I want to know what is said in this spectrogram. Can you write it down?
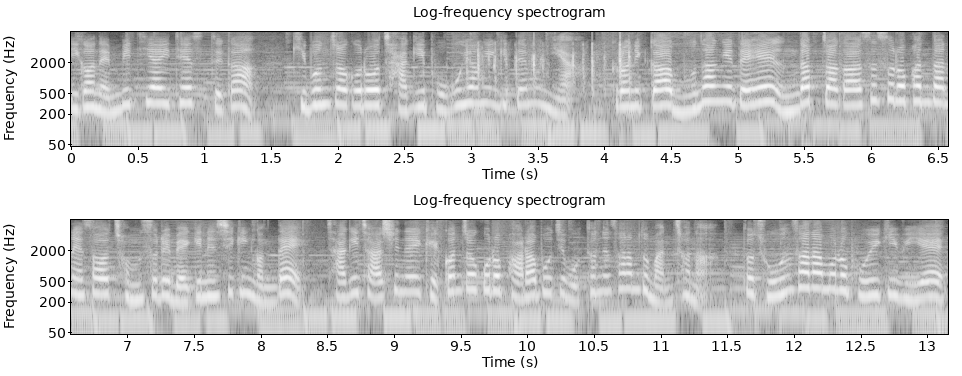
이건 MBTI 테스트가 기본적으로 자기 보고형이기 때문이야. 그러니까 문항에 대해 응답자가 스스로 판단해서 점수를 매기는 식인 건데 자기 자신을 객관적으로 바라보지 못하는 사람도 많잖아. 더 좋은 사람으로 보이기 위해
